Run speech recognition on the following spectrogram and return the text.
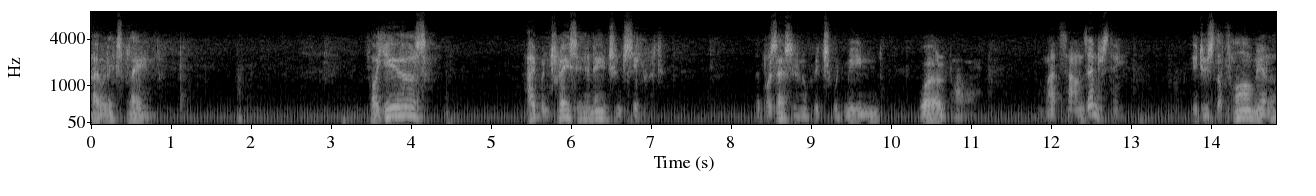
I will explain. For years, I've been tracing an ancient secret, the possession of which would mean world power. That sounds interesting. It is the formula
